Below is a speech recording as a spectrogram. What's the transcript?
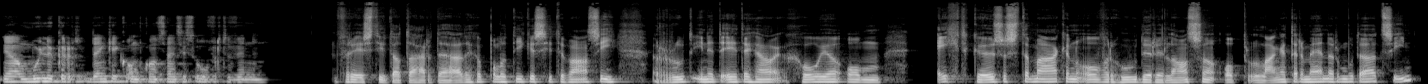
ja, moeilijker, denk ik, om consensus over te vinden. Vreest u dat daar de huidige politieke situatie roet in het eten gaat gooien om echt keuzes te maken over hoe de relatie op lange termijn er moet uitzien?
